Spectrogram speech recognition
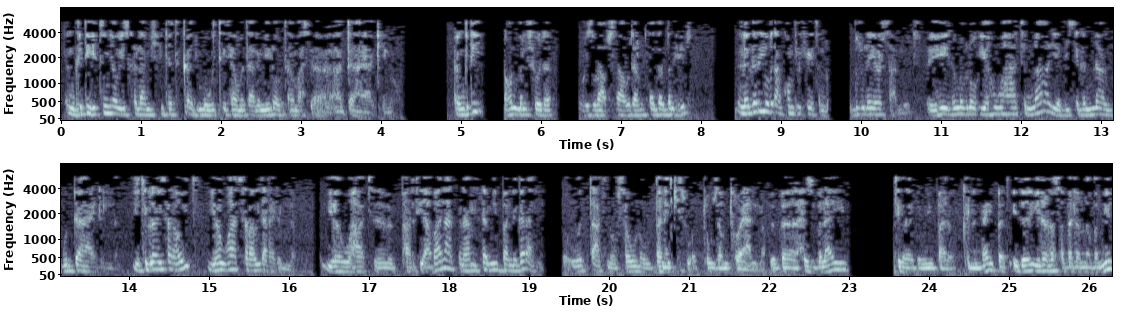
እንግዲህ የትኛው የሰላም ሂደት ቀድሞ ውጤት ያመጣል የሚለው በጣም አጠያያቂ ነው። እንግዲህ አሁን መልሼ ወደ ወይዘሮ አብስራ ወዳሉት ነገር ብንሄድ ነገርየው በጣም complicate ነው። ብዙ layers አሉት። ይሄ ዝም ብሎ የህወሀትና የብልጽግና ጉዳይ አይደለም። የትግራይ ሰራዊት የህወሀት ሰራዊት አይደለም። የህወሀት ፓርቲ አባላት ምናምን የሚባል ነገር አለ። ወጣት ነው፣ ሰው ነው በነቂስ ወጥቶ ዘምቶ ያለው በህዝብ ላይ ትግራይ በሚባለው ክልል ላይ የደረሰ በደል ነው በሚል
